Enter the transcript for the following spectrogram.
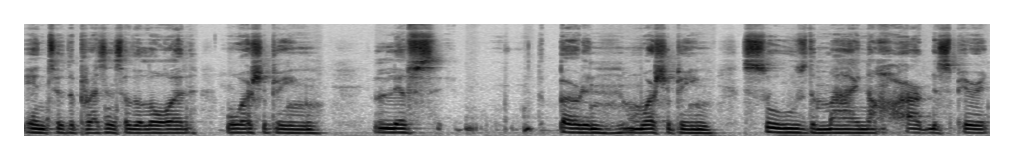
into the presence of the Lord. Worshiping lifts the burden. Worshiping soothes the mind, the heart, the spirit.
